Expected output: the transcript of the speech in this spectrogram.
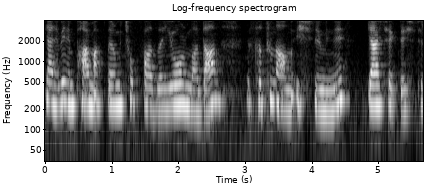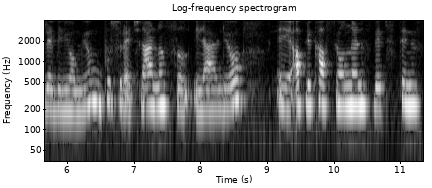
Yani benim parmaklarımı çok fazla yormadan satın alma işlemini gerçekleştirebiliyor muyum? Bu süreçler nasıl ilerliyor? E, aplikasyonlarınız, web siteniz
